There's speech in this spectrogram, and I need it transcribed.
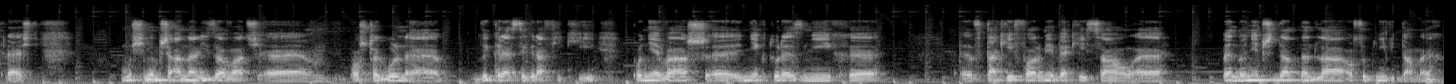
treść. Musimy przeanalizować e, poszczególne wykresy grafiki, ponieważ niektóre z nich w takiej formie, w jakiej są, będą nieprzydatne dla osób niewidomych.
